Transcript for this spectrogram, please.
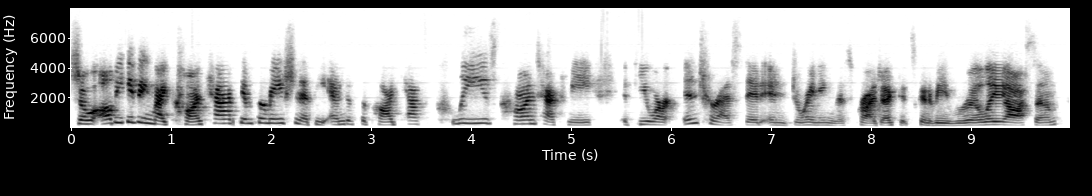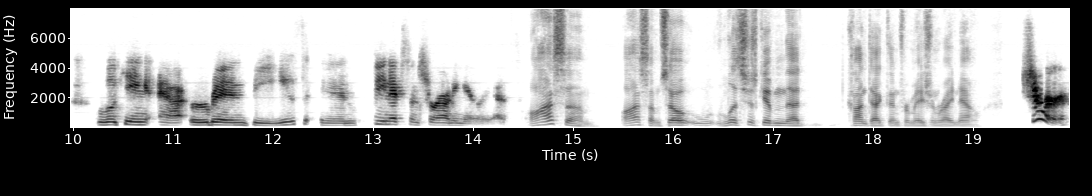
So I'll be giving my contact information at the end of the podcast. Please contact me if you are interested in joining this project. It's going to be really awesome looking at urban bees in Phoenix and surrounding areas. Awesome. Awesome. So let's just give them that contact information right now? Sure.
